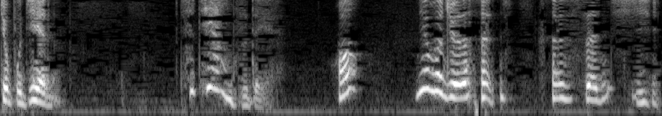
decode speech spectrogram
就不见了，是这样子的耶，啊，你有没有觉得很很神奇？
